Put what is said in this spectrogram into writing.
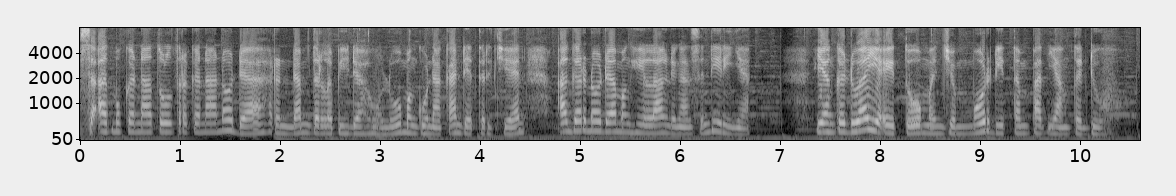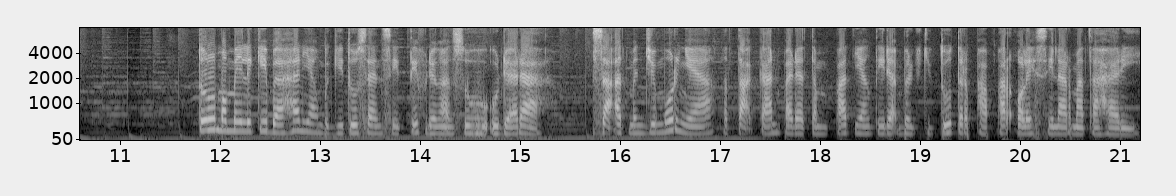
Saat mukena tul terkena noda, rendam terlebih dahulu menggunakan deterjen agar noda menghilang dengan sendirinya. Yang kedua yaitu menjemur di tempat yang teduh. Tul memiliki bahan yang begitu sensitif dengan suhu udara. Saat menjemurnya, letakkan pada tempat yang tidak begitu terpapar oleh sinar matahari.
